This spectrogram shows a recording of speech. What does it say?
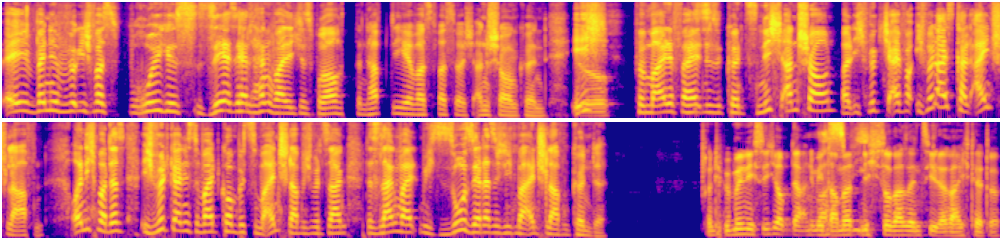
ey, wenn ihr wirklich was Ruhiges, sehr, sehr Langweiliges braucht, dann habt ihr hier was, was ihr euch anschauen könnt. Ich, Ja. für meine Verhältnisse, könnte es nicht anschauen, weil ich wirklich einfach, ich würde eiskalt einschlafen. Und nicht mal das, ich würde gar nicht so weit kommen bis zum Einschlafen. Ich würde sagen, das langweilt mich so sehr, dass ich nicht mal einschlafen könnte. Und ich bin mir nicht sicher, ob der Anime Was, damit wie? nicht sogar sein Ziel erreicht hätte.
